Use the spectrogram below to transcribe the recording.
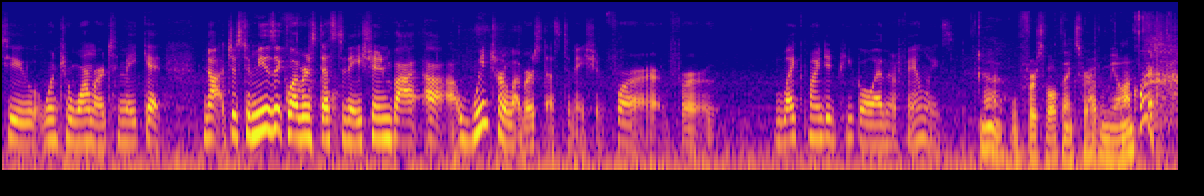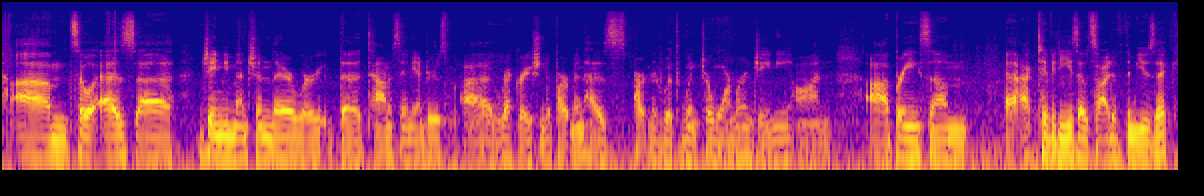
to Winter Warmer to make it not just a music lovers destination, but a winter lovers destination for for like-minded people and their families. Yeah. Well, first of all, thanks for having me on. Of course. Um, so, as uh, Jamie mentioned, there, where the town of St. Andrews uh, Recreation Department has partnered with Winter Warmer and Jamie on uh, bringing some uh, activities outside of the music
